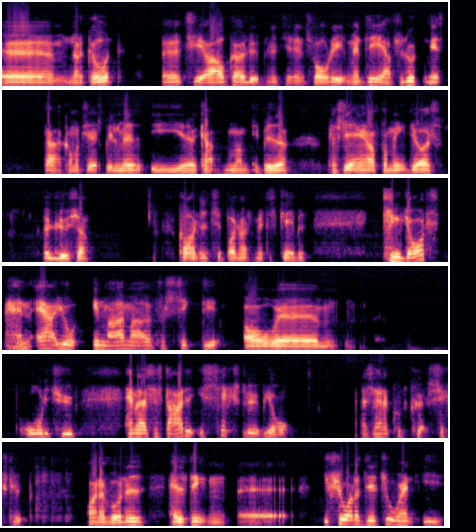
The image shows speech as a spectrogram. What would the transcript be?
Øh, når det går ondt, øh, til at afgøre løbende til dens fordel. Men det er absolut en der kommer til at spille med i øh, kampen om de bedre placeringer, og formentlig også øh, løser kortet til Bornholmsmesterskabet. Kim Hjort, han er jo en meget, meget forsigtig og øh, rolig type. Han har altså startet i seks løb i år. Altså han har kun kørt seks løb, og han har vundet halvdelen. Øh, I fjor der deltog han i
